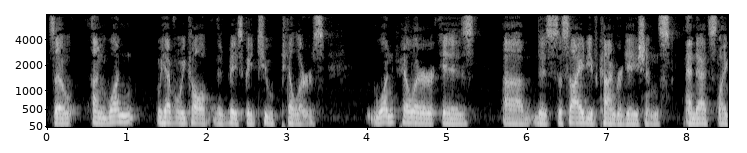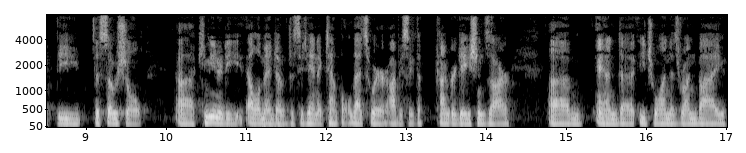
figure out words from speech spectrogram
So on one, we have what we call basically two pillars. One pillar is um, the Society of Congregations, and that's like the the social uh, community element of the Satanic Temple. That's where obviously the congregations are. Um, and uh, each one is run by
